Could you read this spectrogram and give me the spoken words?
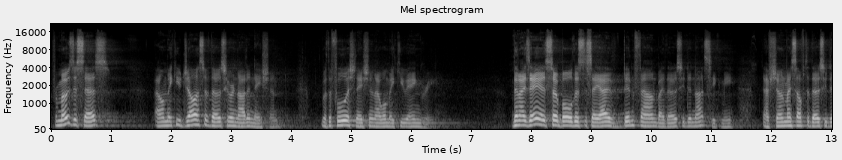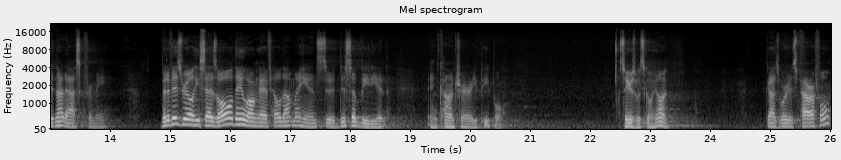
For Moses says, I will make you jealous of those who are not a nation. With a foolish nation, I will make you angry. Then Isaiah is so bold as to say, I have been found by those who did not seek me. I have shown myself to those who did not ask for me. But of Israel, he says, All day long I have held out my hands to a disobedient and contrary people. So here's what's going on God's word is powerful,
